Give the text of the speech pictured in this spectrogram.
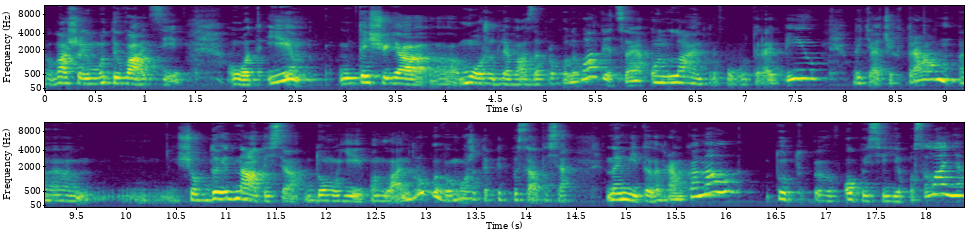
вашої мотивації. От і те, що я можу для вас запропонувати, це онлайн групову терапію дитячих травм. Щоб доєднатися до моєї онлайн-групи, ви можете підписатися на мій телеграм-канал. Тут е, в описі є посилання,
